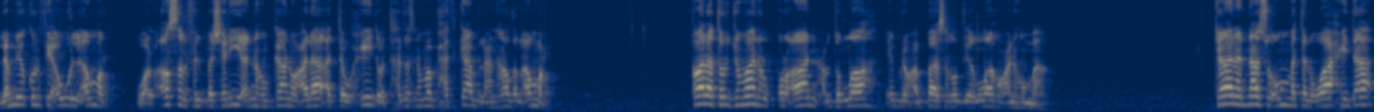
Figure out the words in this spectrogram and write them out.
لم يكن في أول الأمر والأصل في البشرية أنهم كانوا على التوحيد وتحدثنا مبحث كامل عن هذا الأمر. قال ترجمان القرآن عبد الله ابن عباس رضي الله عنهما كان الناس أمة واحدة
